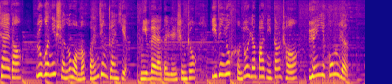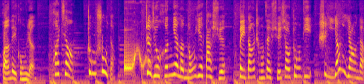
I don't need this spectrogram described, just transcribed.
亲爱的，如果你选了我们环境专业，你未来的人生中一定有很多人把你当成园艺工人、环卫工人、花匠、种树的，这就和念了农业大学。被当成在学校种地是一样一样的，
